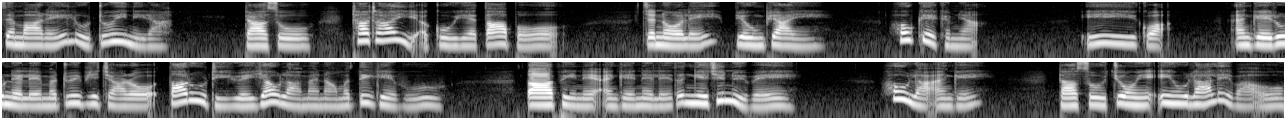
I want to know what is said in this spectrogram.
စင်ပါတယ်လို့တွေးနေတာဒါဆိုထားထားရီအကိုရဲ့သားပေါ့ကျွန်တော်လေပြုံပြရင်ဟုတ်ကဲ့ခမအေးကွ အန်ကယ်တို့နဲ့လည်းမတွေ့ဖြစ်ကြတော့သားတို့ဒီရွယ်ရောက်လာမှန်းတော့မသိခဲ့ဘူး။သားဖေနဲ့အန်ကယ်နဲ့လည်းတငယ်ချင်းတွေပဲ။ဟုတ်လားအန်ကယ်။ဒါဆိုကြုံရင်အိမ်ကိုလားလေပါဦး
